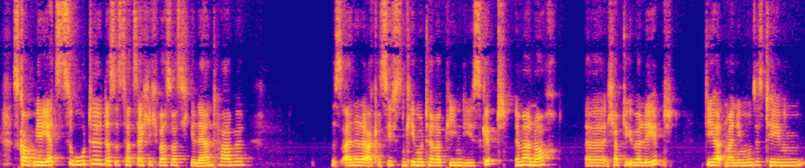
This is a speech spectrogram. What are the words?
es kommt mir jetzt zugute, das ist tatsächlich was, was ich gelernt habe. Das ist eine der aggressivsten Chemotherapien, die es gibt, immer noch. Äh, ich habe die überlebt. Die hat mein Immunsystem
